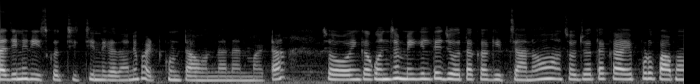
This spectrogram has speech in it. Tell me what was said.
రజని తీసుకొచ్చి ఇచ్చింది కదా అని పట్టుకుంటా ఉన్నాను అనమాట సో ఇంకా కొంచెం మిగిలితే జ్యోతక్కకి ఇచ్చాను. సో జ్యోతక్క ఎప్పుడు పాపం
